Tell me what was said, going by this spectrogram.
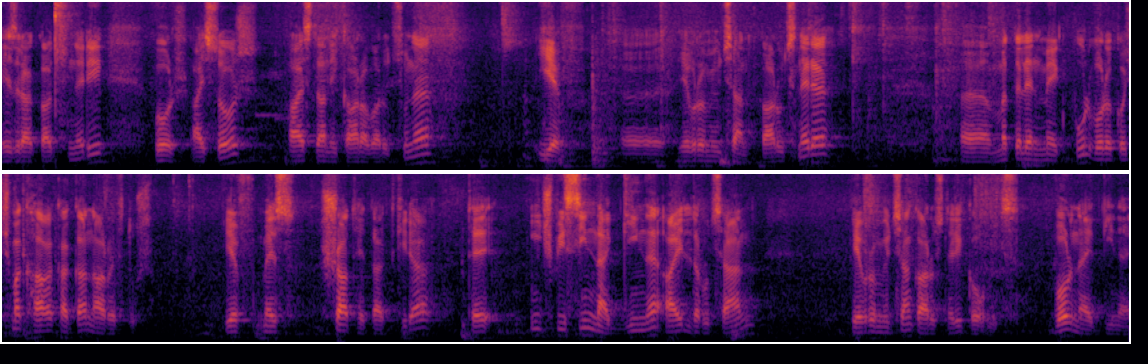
եզրակացությունների, որ այսօր Հայաստանի կառավարությունը եւ Եվրոմիության կառույցները մտել են մեկ փուլ, որը կոչվում է քաղաքական առևտուր։ Եվ մեզ շատ հետաքրքիր է, թե ինչպիսին է գինը այլ լրության Եվրոմիության կառույցների կողմից։ Որն է այդ գինը,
